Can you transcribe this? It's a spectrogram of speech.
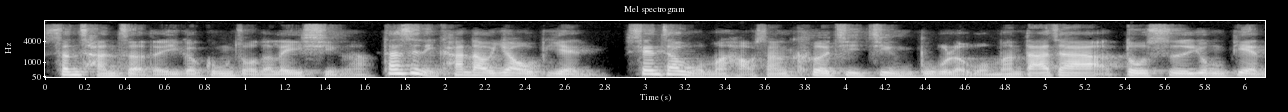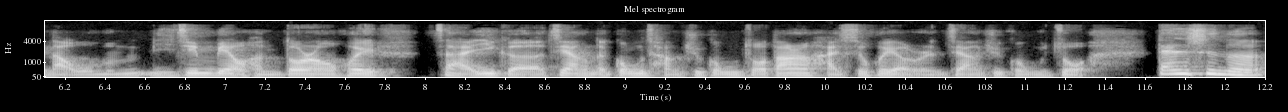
生产者的一个工作的类型啊，但是你看到右边，现在我们好像科技进步了，我们大家都是用电脑，我们已经没有很多人会在一个这样的工厂去工作，当然还是会有人这样去工作，但是呢。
